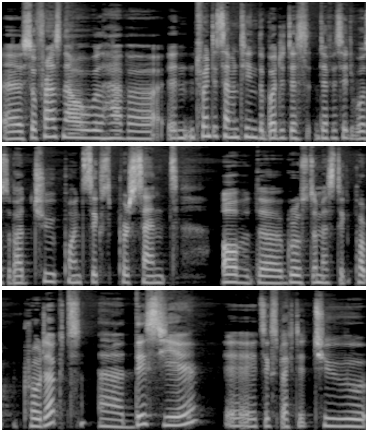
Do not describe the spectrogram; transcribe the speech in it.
uh, so France now will have a in 2017 the budget des- deficit was about 2.6 percent of the gross domestic pro- product. Uh, this year, uh, it's expected to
